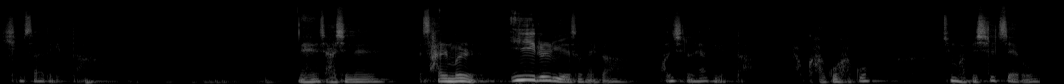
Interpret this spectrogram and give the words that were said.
힘써야 되겠다. 내 자신의 삶을 이 일을 위해서 내가 헌신을 해야 되겠다라고 각오하고 주님 앞에 실제로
